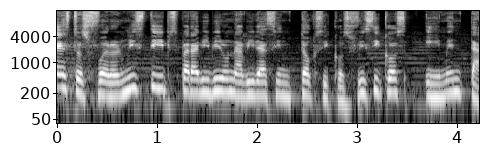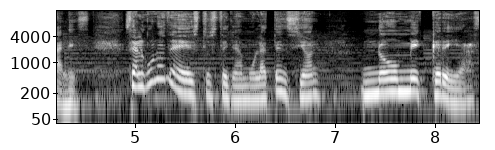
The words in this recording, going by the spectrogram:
Estos fueron mis tips para vivir una vida sin tóxicos físicos y mentales. Si alguno de estos te llamó la atención, no me creas.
